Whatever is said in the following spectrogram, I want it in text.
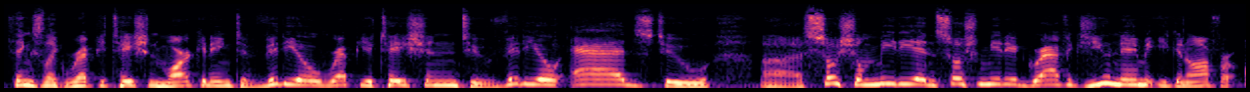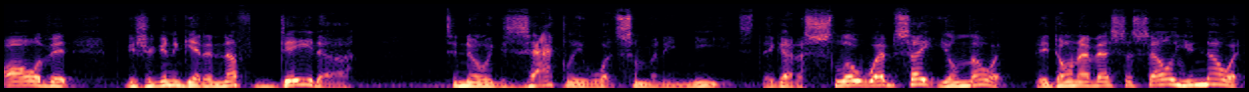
things like reputation marketing to video reputation to video ads to uh, social media and social media graphics you name it you can offer all of it because you're going to get enough data to know exactly what somebody needs. They got a slow website, you'll know it. They don't have SSL, you know it.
